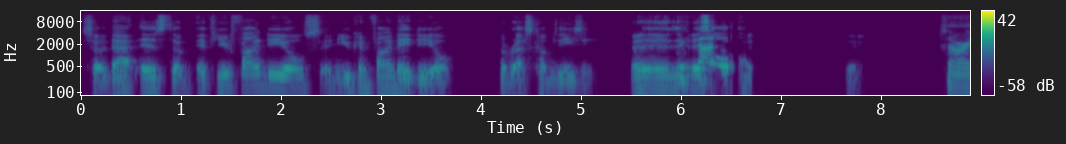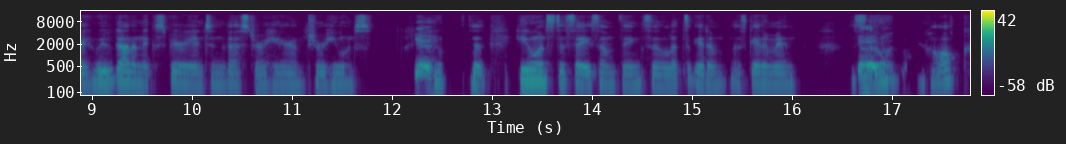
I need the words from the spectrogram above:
So that is the if you find deals and you can find a deal, the rest comes easy. And, and it's got, all yeah. Sorry, we've got an experienced investor here. I'm sure he wants yeah he wants to, he wants to say something. So let's get him. Let's get him in. Let's Go ahead, go, Hawk.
